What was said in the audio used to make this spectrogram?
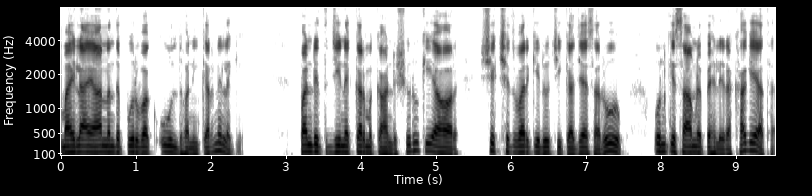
महिलाएँ आनंदपूर्वक ऊल ध्वनि करने लगीं। पंडित जी ने कर्मकांड शुरू किया और शिक्षित वर्ग की रुचि का जैसा रूप उनके सामने पहले रखा गया था,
